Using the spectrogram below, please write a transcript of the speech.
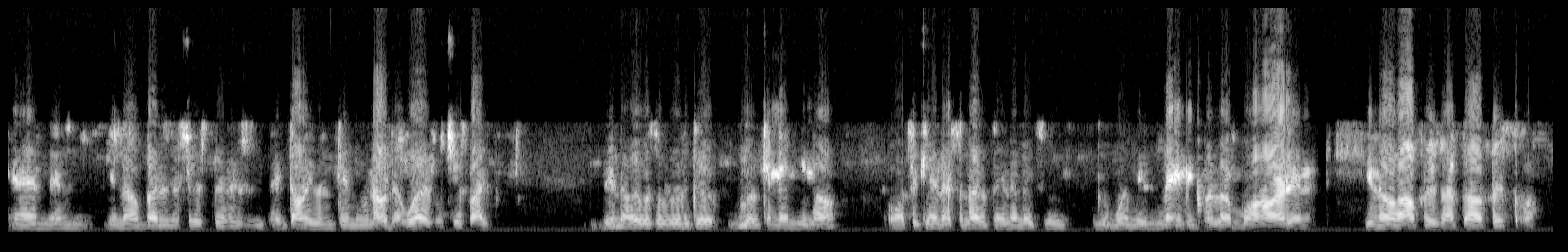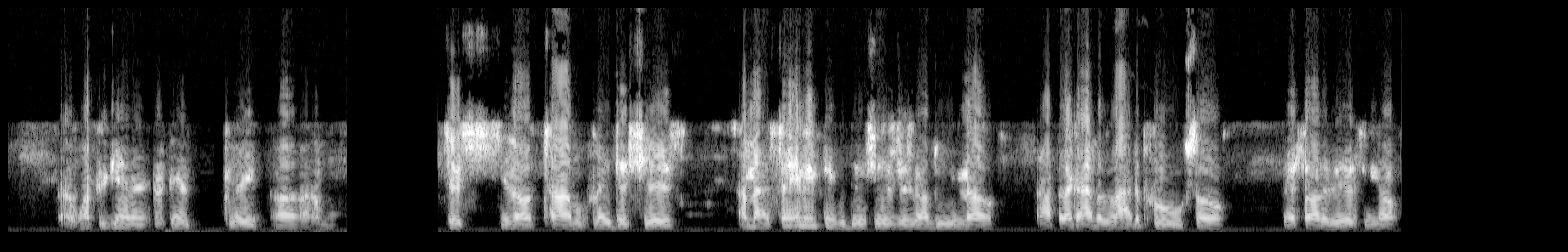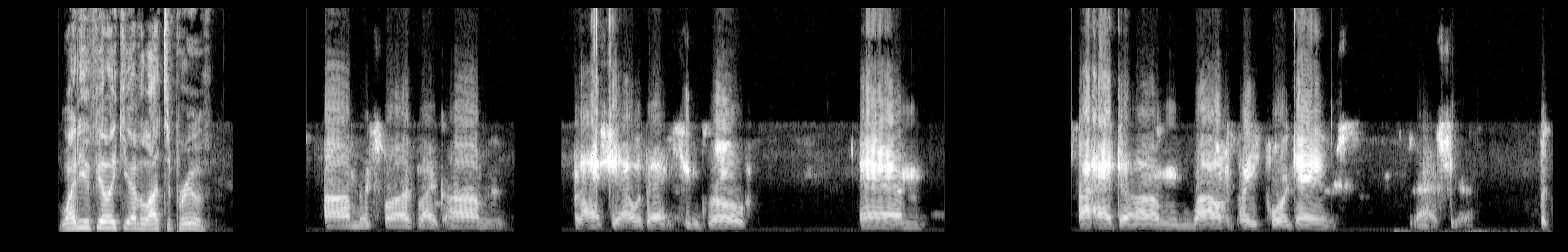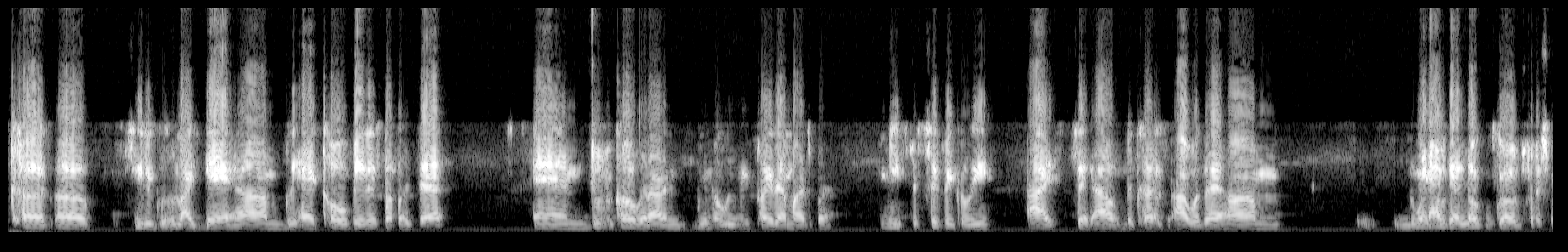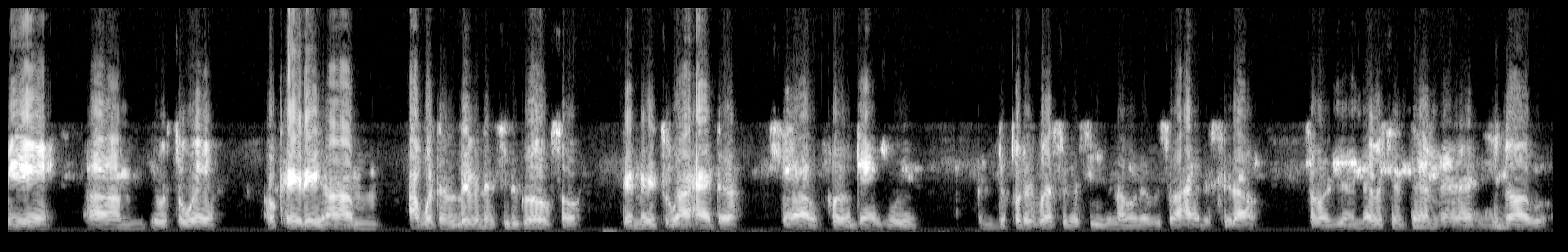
and and you know brothers and sisters that don't even didn't even know what that was, which is like you know it was a really good look, and then you know once again that's another thing that makes me when me made me go a little more hard and you know offers after offers. So uh, once again everything is great. Um, just you know time will play. This year's I'm not saying anything, but this year's just gonna be you know I feel like I have a lot to prove. So that's all it is, you know. Why do you feel like you have a lot to prove? Um, as far as like um, last year I was at Cedar Grove, and I had to um, well, I only played four games last year because of. Like there, um, we had COVID and stuff like that, and due to COVID, I didn't, you know, we didn't play that much. But me specifically, I set out because I was at um when I was at Locust Grove freshman year, um, it was to where, okay, they, um, I wasn't living in Cedar Grove, so they made it to where I had to sit out for the games for the rest of the season or whatever. So I had to sit out. So again, ever since then, man, you know,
